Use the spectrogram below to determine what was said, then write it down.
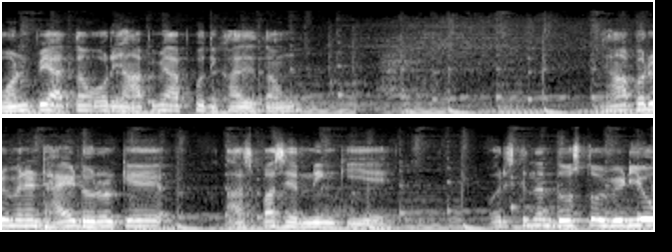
वन पे आता हूँ और यहाँ पे मैं आपको दिखा देता हूँ। यहाँ पर भी मैंने ढाई डॉलर के आसपास अर्निंग की है। और इसके अंदर दोस्तों वीडियो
